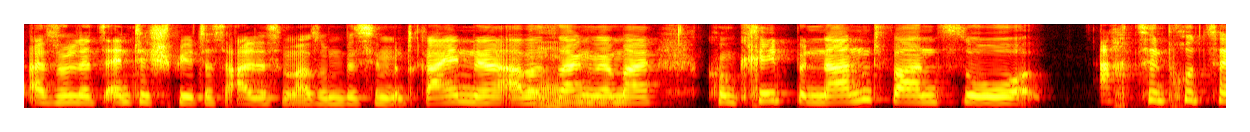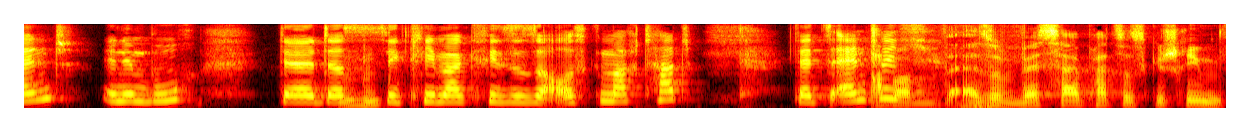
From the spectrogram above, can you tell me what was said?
Also letztendlich spielt das alles immer so ein bisschen mit rein, ne? Aber Ähm. sagen wir mal, konkret benannt waren es so 18 Prozent in dem Buch, der, das Mhm. die Klimakrise so ausgemacht hat. Letztendlich. Aber also weshalb hat es geschrieben?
